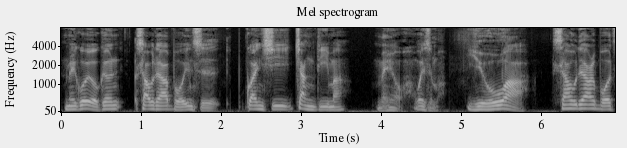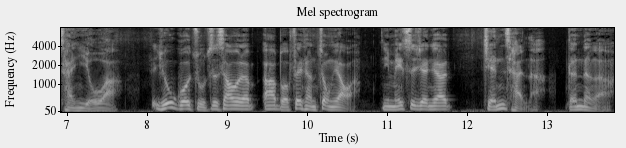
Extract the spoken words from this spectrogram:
美国有跟沙乌地阿拉伯因此关系降低吗？没有啊，为什么？油啊，沙乌地阿拉伯产油啊，油国组织沙乌地阿拉伯非常重要啊，你没事就人家减产啊，等等啊，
